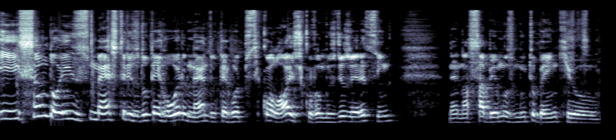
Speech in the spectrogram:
e são dois mestres do terror, né, do terror psicológico, vamos dizer assim. Né, nós sabemos muito bem que o,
